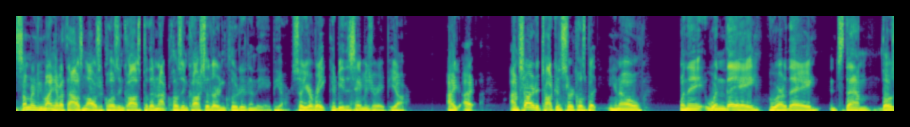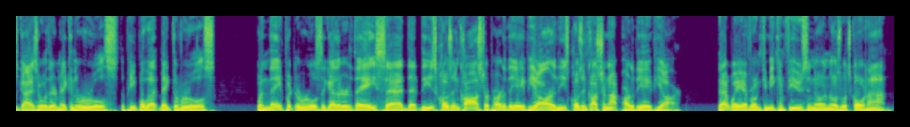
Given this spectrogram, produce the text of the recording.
some of you might have thousand dollars of closing costs, but they're not closing costs that are included in the APR. So your rate could be the same as your APR. I, I I'm sorry to talk in circles, but you know when they when they who are they it's them those guys over there making the rules the people that make the rules when they put the rules together they said that these closing costs are part of the apr and these closing costs are not part of the apr that way everyone can be confused and no one knows what's going on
